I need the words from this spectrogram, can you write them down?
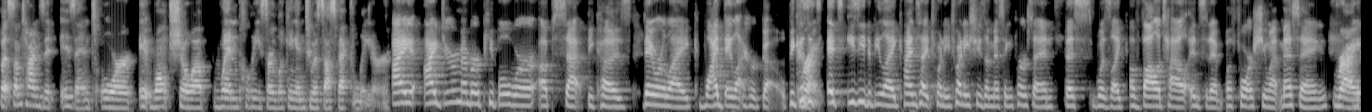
but sometimes it isn't, or it won't show up when police are looking into a suspect later. I I do remember people were upset because they were like, why'd they let her go? Because it's it's easy to be like hindsight 2020, she's a missing person. This was like a volatile incident before she went missing. Right.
